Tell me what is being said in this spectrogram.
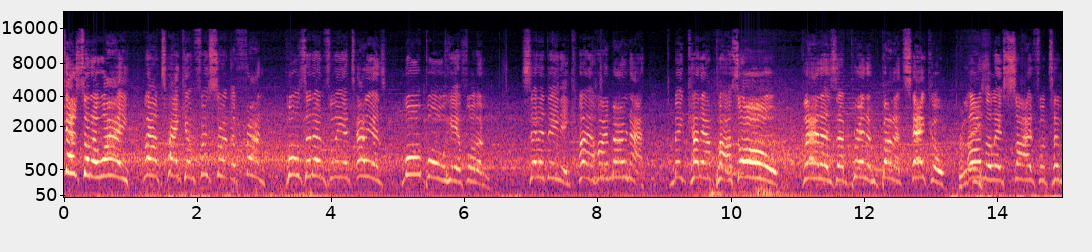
gives it away. Well taken. Fisher at the front. Pulls it in for the Italians. More ball here for them. Cittadini, Haimona. Big cutout pass. Oh, that is a bread and butter tackle Release. on the left side for Tim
